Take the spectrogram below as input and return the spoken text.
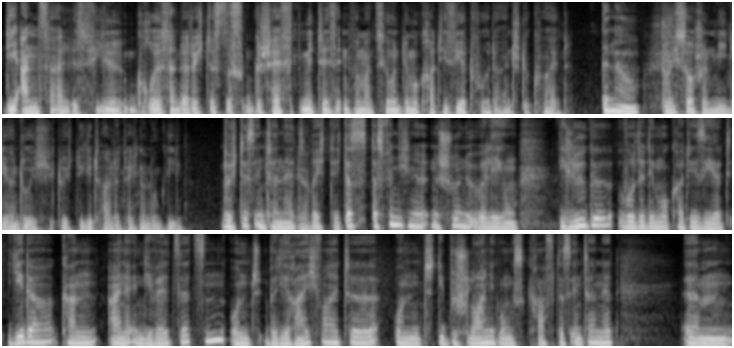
die Anzahl ist viel größer dadurch, dass das Geschäft mit Desinformation demokratisiert wurde ein Stück weit. Genau. Durch Social Media, durch, durch digitale Technologie. Durch das Internet, ja. richtig. Das, das finde ich eine, eine schöne Überlegung. Die Lüge wurde demokratisiert. Jeder kann eine in die Welt setzen und über die Reichweite und die Beschleunigungskraft des Internet ähm,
